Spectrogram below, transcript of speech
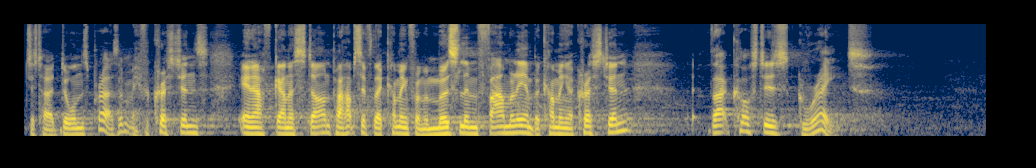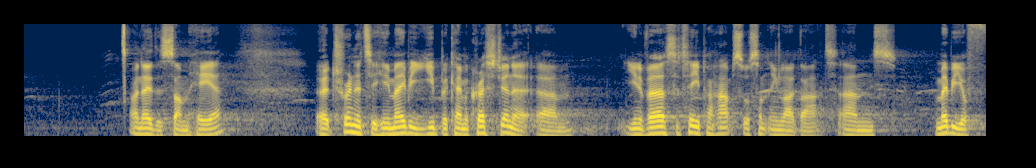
just heard Dawn's prayers, haven't we, for Christians in Afghanistan. Perhaps if they're coming from a Muslim family and becoming a Christian, that cost is great. I know there's some here at Trinity who maybe you became a Christian at um, university, perhaps, or something like that. And maybe your f-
